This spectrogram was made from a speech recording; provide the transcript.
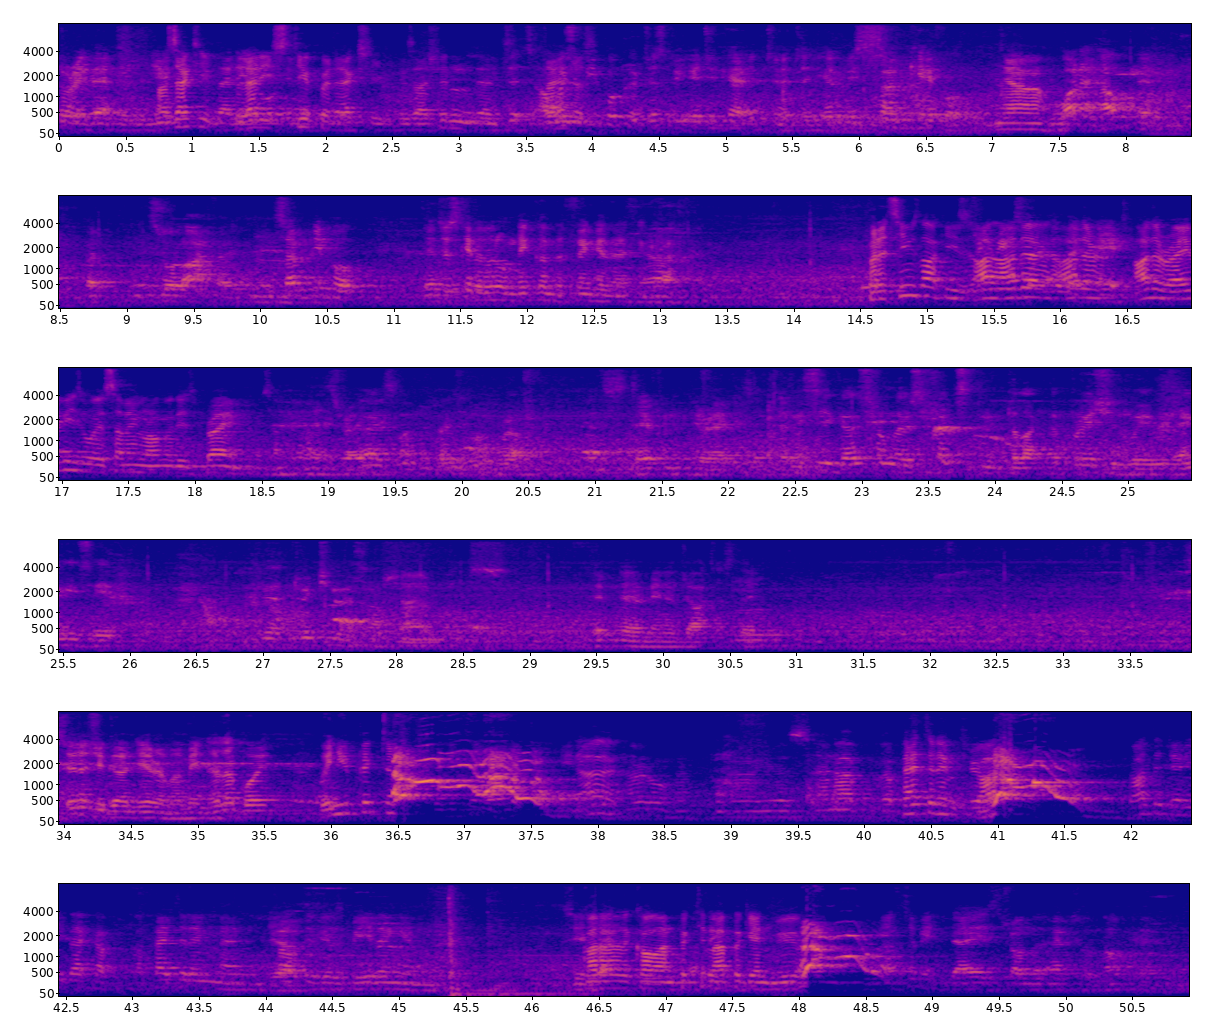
Sorry, that I was actually bloody bloody stupid actually because I shouldn't. It's It's- I wish people could just be educated to it. You got to be so careful. Yeah. You want to help them, but it's your life. Eh? Mm. And some people, they just get a little nick on the finger and they think, ah, But it seems like he's Few either either either rabies or there's something wrong with his brain or something. that's Yeah, right. it's not, it's not well. That's definitely rabies. I'll You you. see, it goes from those fits to, to like depression where he would hang his head, clear twitching or something. So Definitely a meningitis there. As soon as you go near him, I mean, hello boy. When you picked him up, no, not at all. No. Uh, he was, and I, I patted him throughout throughout the journey back up. I patted him and Yeah. felt if he was breathing and See, got out of the car and picked I him up again, moved. it Must have been days from the actual knock. eh?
